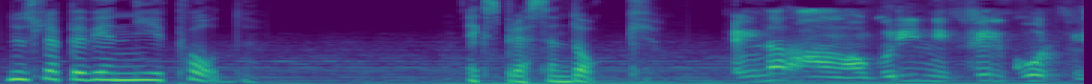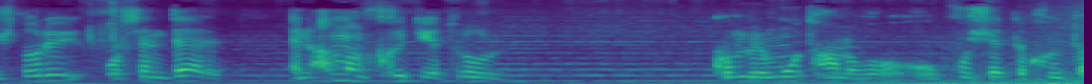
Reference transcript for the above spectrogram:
Nu släpper vi en ny podd. Expressen Dock. Einar han går in i fel gård, förstår du? Och sen där, en annan skytt jag tror kommer emot honom och, och fortsätter skjuta.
